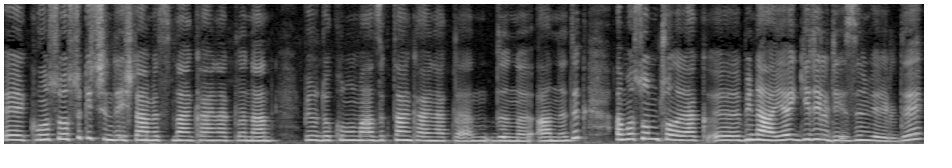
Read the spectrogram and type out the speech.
e, konsolosluk içinde işlenmesinden kaynaklanan bir dokunulmazlıktan kaynaklandığını anladık. Ama sonuç olarak e, binaya girildi, izin verildi.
